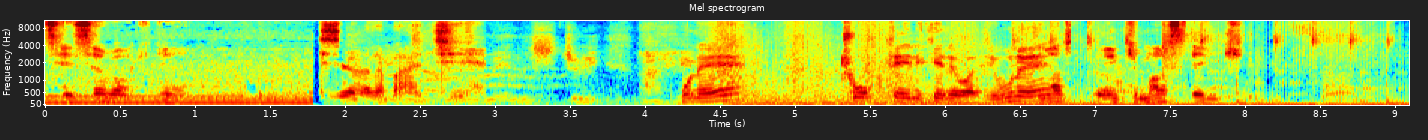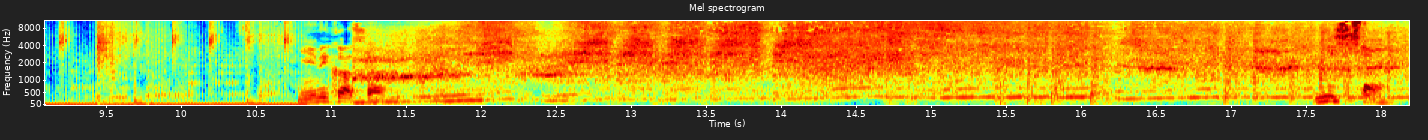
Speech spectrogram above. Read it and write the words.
Sese bak ya. Güzel arabacı. Bu ne? Çok tehlikeli bacı. Bu ne? Mustang, Mustang. Yeni kasa. Nissan.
